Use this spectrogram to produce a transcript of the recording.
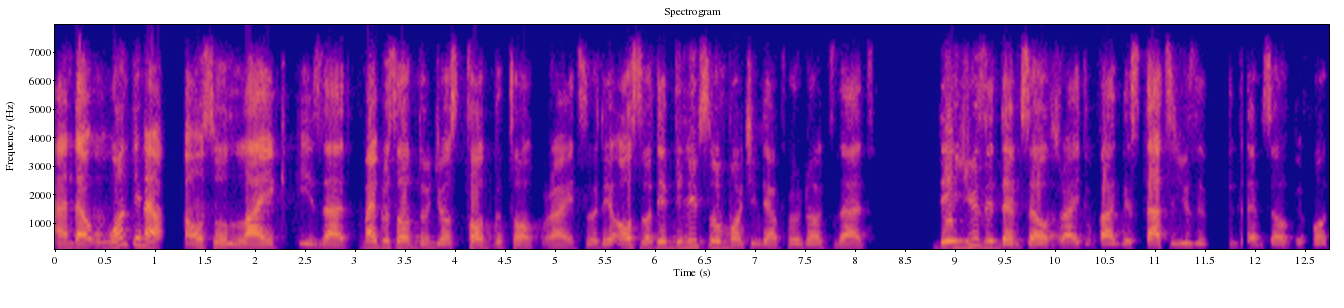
And uh, one thing I also like is that Microsoft don't just talk the talk, right? So they also they believe so much in their products that they use it themselves, right? In fact, they start to use it themselves before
